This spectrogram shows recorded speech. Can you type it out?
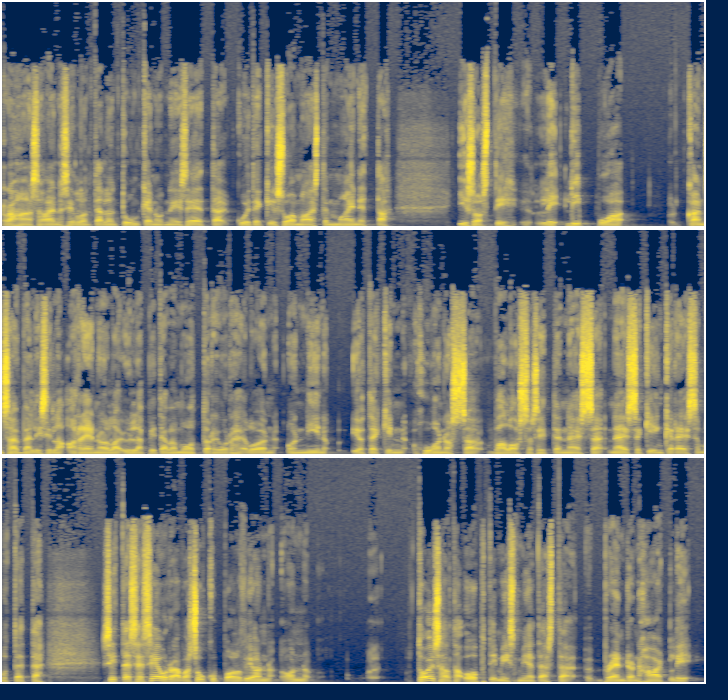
rahansa aina silloin tällöin tunkenut, niin se, että kuitenkin suomalaisten mainetta isosti li, lippua kansainvälisillä areenoilla ylläpitävä moottoriurheilu on, on niin jotenkin huonossa valossa sitten näissä, näissä kinkereissä, mutta että sitten se seuraava sukupolvi on, on toisaalta optimismia tästä Brandon Hartley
